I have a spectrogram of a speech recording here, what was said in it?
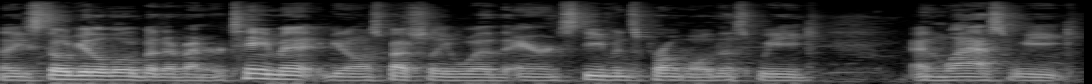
Now you still get a little bit of entertainment, you know, especially with Aron Stevens promo this week and last week,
